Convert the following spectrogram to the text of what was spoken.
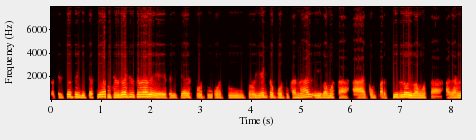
atención, tu invitación. Muchas gracias, carnal. eh, felicidades por tu, por tu proyecto, por tu canal y vamos a, a compartirlo y vamos a, a darle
